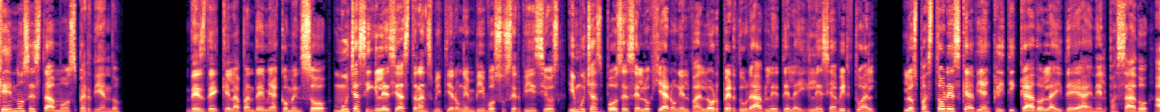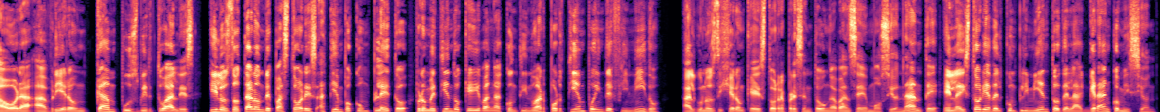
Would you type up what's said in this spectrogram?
¿Qué nos estamos perdiendo? Desde que la pandemia comenzó, muchas iglesias transmitieron en vivo sus servicios y muchas voces elogiaron el valor perdurable de la iglesia virtual, los pastores que habían criticado la idea en el pasado ahora abrieron campus virtuales y los dotaron de pastores a tiempo completo, prometiendo que iban a continuar por tiempo indefinido. Algunos dijeron que esto representó un avance emocionante en la historia del cumplimiento de la Gran Comisión.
